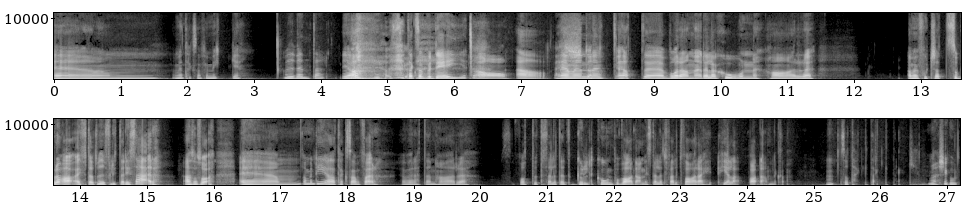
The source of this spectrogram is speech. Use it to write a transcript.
Um, jag är tacksam för mycket. Vi väntar. Ja, tacksam för dig. Ja. ja. Nej, men, att uh, vår relation har ja, men fortsatt så bra efter att vi flyttade isär. Alltså så. Um, ja, men det är jag tacksam för. Över att den har uh, fått ett, istället ett guldkorn på vardagen istället för att vara hela vardagen. Liksom. Mm, så tack, tack. Varsågod.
